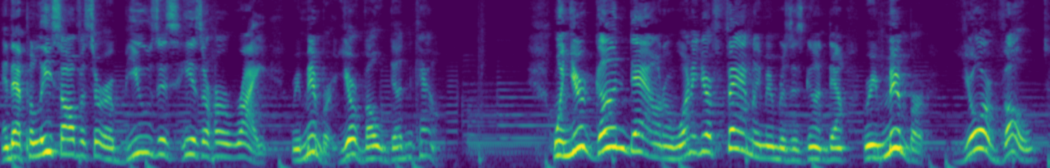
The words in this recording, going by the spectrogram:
and that police officer abuses his or her right, remember your vote doesn't count. When you're gunned down or one of your family members is gunned down, remember your vote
